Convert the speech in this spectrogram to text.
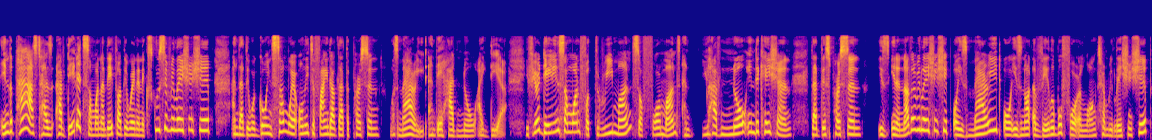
in the past has have dated someone and they thought they were in an exclusive relationship and that they were going somewhere only to find out that the person was married and they had no idea. If you're dating someone for 3 months or 4 months and you have no indication that this person is in another relationship or is married or is not available for a long term relationship,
